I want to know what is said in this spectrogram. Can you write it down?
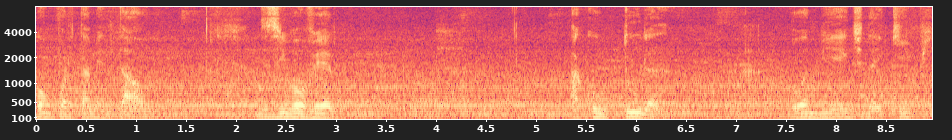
comportamental, desenvolver a cultura, o ambiente da equipe,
